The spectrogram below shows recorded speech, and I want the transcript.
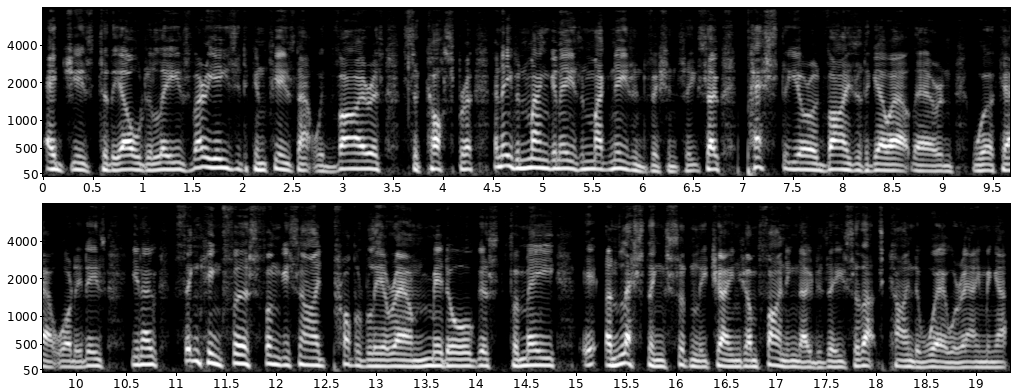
edges to the older leaves. Very easy to confuse that with virus, cercospora, and even manganese and magnesium deficiency. So pester your advisor to go out there and work out what it is. You know, thinking first fungicide probably around mid-August. For me, it, unless things suddenly change, I'm finding no disease. So that's kind of where we're aiming at.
